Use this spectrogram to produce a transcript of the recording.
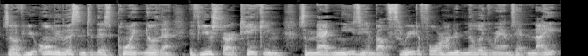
So if you only listen to this point, know that if you start taking some magnesium, about three to 400 milligrams at night,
